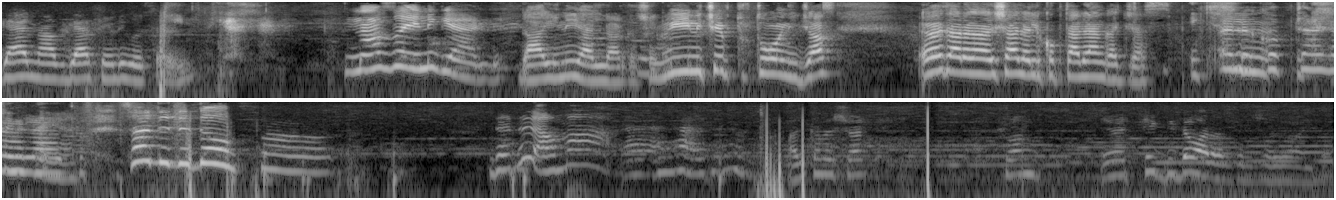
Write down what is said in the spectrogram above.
Gel Naz gel seni de gösterelim. Nazlı yeni geldi. Daha yeni geldi arkadaşlar. Granny Chapter oynayacağız. Evet arkadaşlar helikopterden kaçacağız. Helikopterle alakalı. Sadece de olsa. Dedi ama Arkadaşlar şu an evet tek bir de var arkadaşlar galiba.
